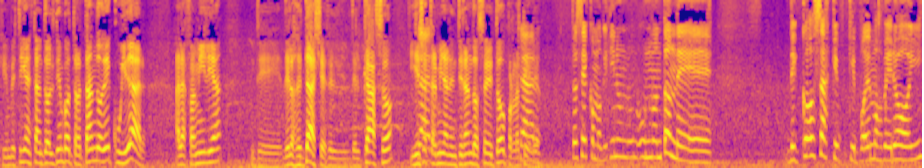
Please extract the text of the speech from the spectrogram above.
que investigan, están todo el tiempo tratando de cuidar a la familia de, de los detalles del, del caso y ellos Claro. terminan enterándose de todo por la Claro. tele. Entonces como que tiene un, un- montón de, de cosas que, que podemos ver hoy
